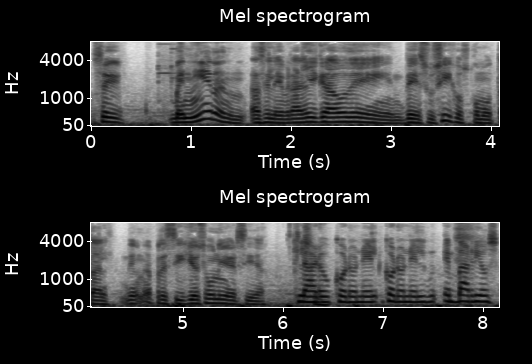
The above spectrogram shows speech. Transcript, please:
se vinieran a celebrar el grado de, de sus hijos como tal, de una prestigiosa universidad. Claro, Sí. coronel, coronel eh, Barrios,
